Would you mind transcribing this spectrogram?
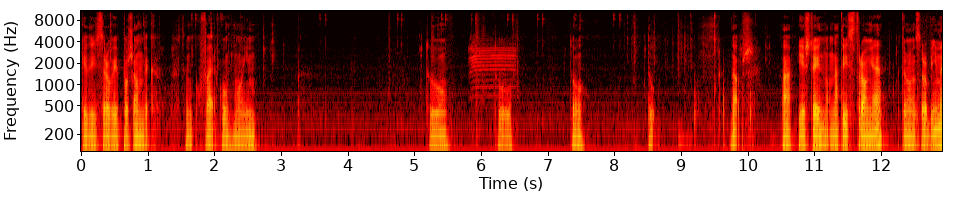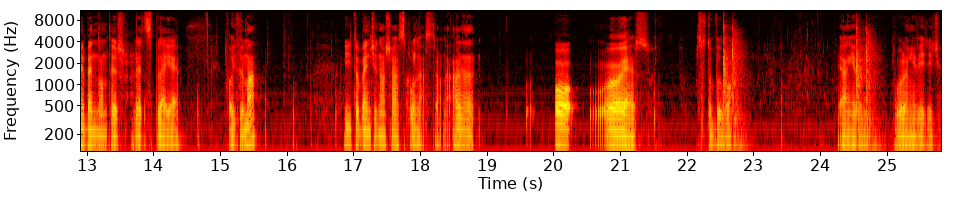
Kiedyś zrobię porządek w tym kuferku moim. Tu, tu, tu, tu. Dobrze. A, jeszcze jedno. Na tej stronie, którą zrobimy, będą też let's playe Wojwyma. I to będzie nasza wspólna strona, ale... O, o Jezu. Co to było? Ja nie wiem. Wolę nie wiedzieć.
